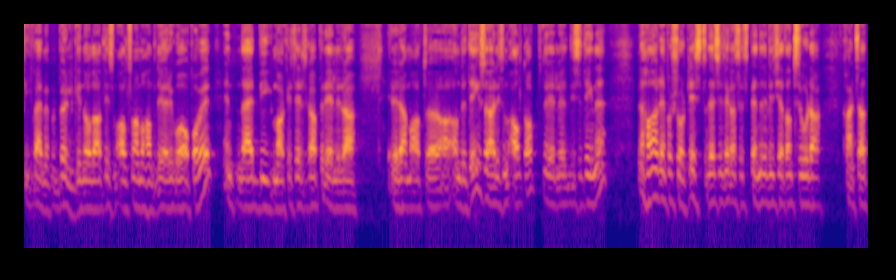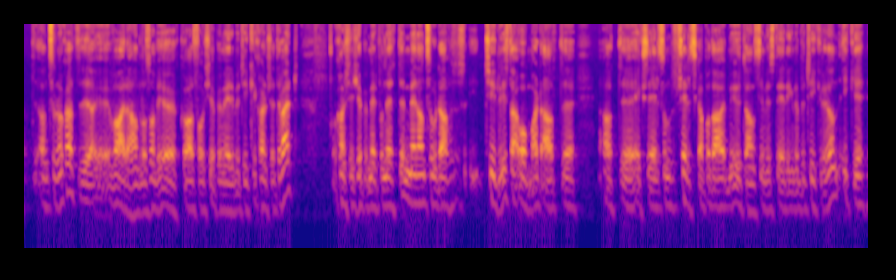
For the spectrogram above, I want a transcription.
fikk være med på bølgen, og da at liksom alt som har med handel å gjøre, går oppover. Enten det er byggmakerselskaper eller da, eller da mat og andre ting, så er liksom alt opp når det gjelder disse tingene. Men han har den på shortlist, og det synes jeg er ganske spennende. Det vil si at Han tror da kanskje at, han tror nok at eh, varehandel og sånn vil øke, og at folk kjøper mer i butikker kanskje etter hvert. Og kanskje kjøper mer på nettet, men han tror da tydeligvis da åpenbart at, eh, at eh, XL som selskap og da med utenlandsinvesteringer og butikker og sånn ikke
